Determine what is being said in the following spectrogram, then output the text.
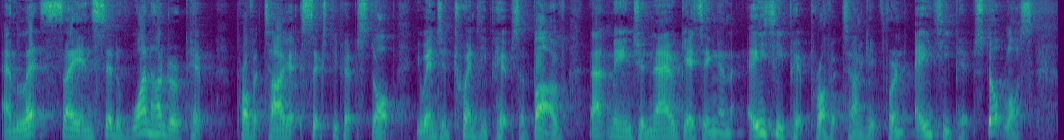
and let's say instead of 100 pip profit target 60 pip stop, you entered 20 pips above. That means you're now getting an 80 pip profit target for an 80 pip stop loss.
